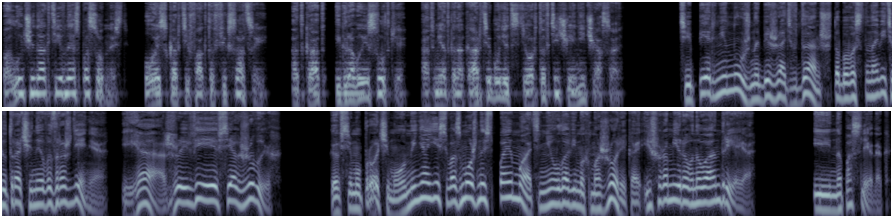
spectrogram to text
Получена активная способность. Поиск артефактов фиксации. Откат игровые сутки. Отметка на карте будет стерта в течение часа. Теперь не нужно бежать в данж, чтобы восстановить утраченное возрождение. Я живее всех живых. Ко всему прочему, у меня есть возможность поймать неуловимых Мажорика и шрамированного Андрея. И напоследок.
